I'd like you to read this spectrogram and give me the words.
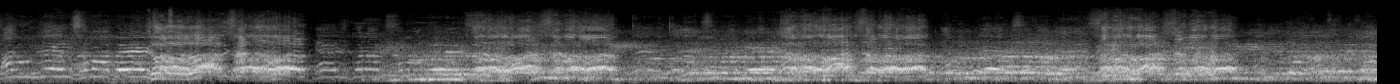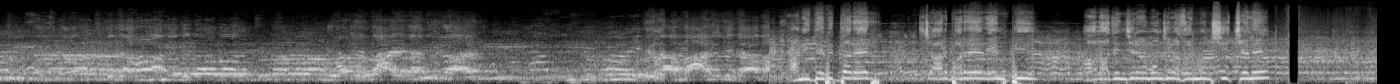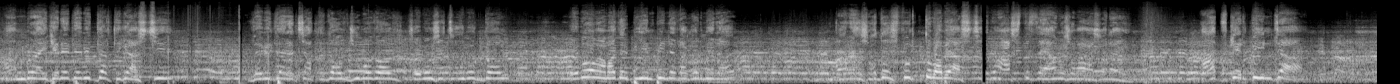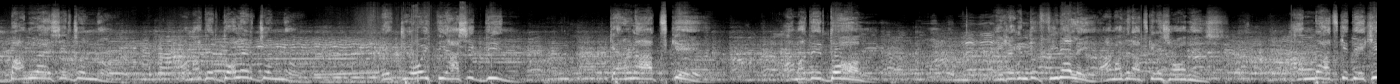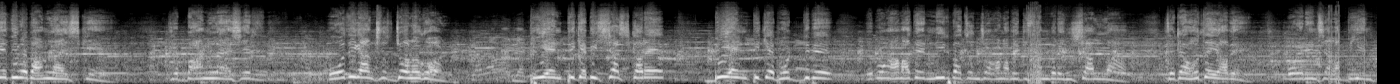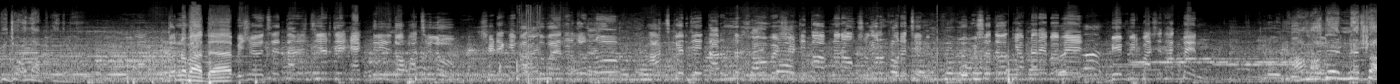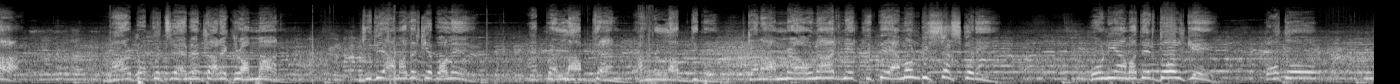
তারুণ্যের সমাবেশ। দেশ গড়ার সমাবেশ। আমি দেবিদ্বারের চারবারের এমপি আলাদ ইঞ্জিনিয়ার মঞ্জুর হাসান মুন্সির ছেলে। আমরা এখানে দেবিদ্বার থেকে আসছি। দেবিদ্বারের ছাত্র দল, যুব দল, এবং স্বেচ্ছাসেবক দল, এবং আমাদের বিএনপি নেতাকর্মীরা, তারা স্বতঃস্ফূর্তভাবে আসছে এবং আসতেছে, এখনও সবাই আসা নাই। আজকের দিনটা বাংলাদেশের জন্য, আমাদের দলের জন্য একটি ঐতিহাসিক দিন। কেননা আজকে আমাদের দল, এটা কিন্তু ফিনালে আমাদের আজকের এই সমাবেশ। আমরা আজকে দেখিয়ে দিব বাংলাদেশকে যে বাংলাদেশের অধিকাংশ জনগণ বিএনপিকে বিশ্বাস করে বিএনপিকে ভোট দিবে এবং আমাদের নির্বাচন যখন হবে ডিসেম্বরে ইনশাল্লাহ যেটা হতেই হবে ওই ইনশাল্লাহ বিএনপি জয়লাভ করবে। ধন্যবাদ। বিষয় হচ্ছে তার জিয়ার যে একত্রিশ দফা ছিল সেটাকে বাস্তবায়নের জন্য আজকের যে তারুণ্যের সমাবেশ সেটি তো আপনারা অংশগ্রহণ করেছেন। ভবিষ্যতেও কি আপনারা এভাবে বিএনপির পাশে থাকবেন? আমাদের নেতা ভারপ্রাপ্ত চেয়ারম্যান তারেক রহমান যদি আমাদেরকে বলে আপনারা লাভ দেন, আমরা লাভ দিব। কেন আমরা ওনার নেতৃত্বে এমন বিশ্বাস করি? উনি আমাদের দলকে গত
